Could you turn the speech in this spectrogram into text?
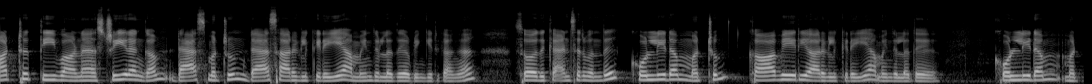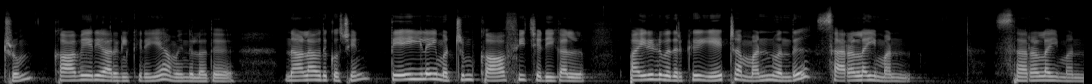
ஆற்று தீவான ஸ்ரீரங்கம் டேஸ் மற்றும் டேஸ் ஆறுகளுக்கு இடையே அமைந்துள்ளது அப்படிங்கிருக்காங்க ஸோ அதுக்கு ஆன்சர் வந்து கொள்ளிடம் மற்றும் காவேரி ஆறுகளுக்கு இடையே அமைந்துள்ளது. கொள்ளிடம் மற்றும் காவேரி ஆறுகளுக்கு இடையே அமைந்துள்ளது. நாலாவது கொஸ்டின் தேயிலை மற்றும் காஃபி செடிகள் பயிரிடுவதற்கு ஏற்ற மண் வந்து சரளை மண். சரளைமண்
